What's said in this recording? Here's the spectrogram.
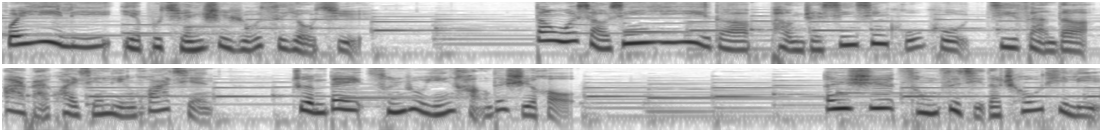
回忆里也不全是如此有趣。当我小心翼翼地捧着辛辛苦苦积攒的二百块钱零花钱，准备存入银行的时候，恩师从自己的抽屉里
